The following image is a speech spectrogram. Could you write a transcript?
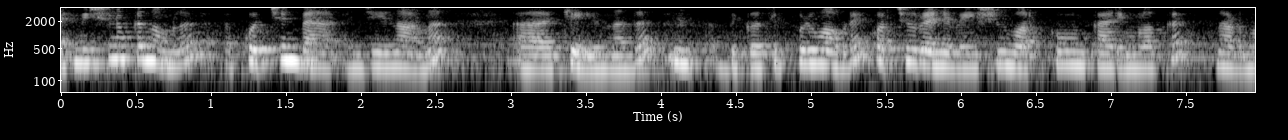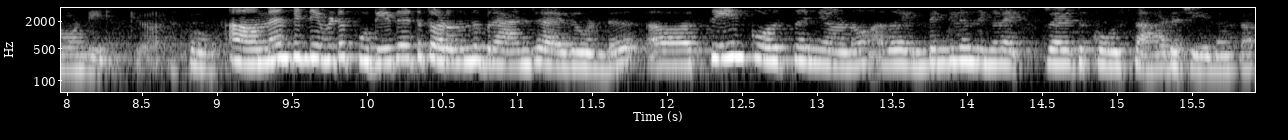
അഡ്മിഷനൊക്കെ നമ്മൾ കൊച്ചിൻ ബാഞ്ചിൽ നിന്നാണ് ചെയ്യുന്നത്. ബിക്കോസ് ഇപ്പോഴും അവിടെ കുറച്ച് റെനോവേഷൻ വർക്കും കാര്യങ്ങളൊക്കെ നടന്നുകൊണ്ടിരിക്കുകയാണ് മാം പിന്നെ ഇവിടെ പുതിയതായിട്ട് തുടങ്ങുന്ന ബ്രാഞ്ച് ആയതുകൊണ്ട് സെയിം കോഴ്സ് തന്നെയാണോ? അതോ എന്തെങ്കിലും നിങ്ങൾ എക്സ്ട്രാ ആയിട്ട് കോഴ്സ് ആഡ് ചെയ്യുന്നുണ്ടോ?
